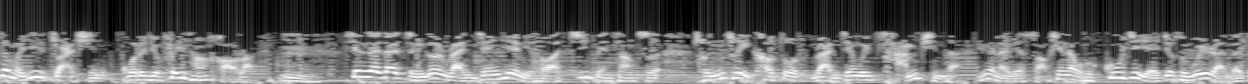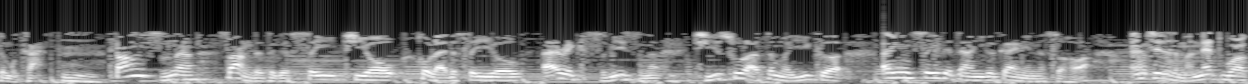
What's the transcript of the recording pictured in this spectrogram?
这么一转型，活得就非常好了。嗯，现在在整个软件业里头啊，基本上是纯粹靠做软件为产品的越来越少。现在我估计也就是微软在这么干。嗯，当时呢，上的这个 CTO，后来的 CEO Eric Smith 呢，提出了这么一个 NC 的这样一个概念的时候啊，NC 是什么？Network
